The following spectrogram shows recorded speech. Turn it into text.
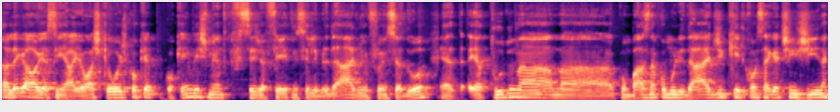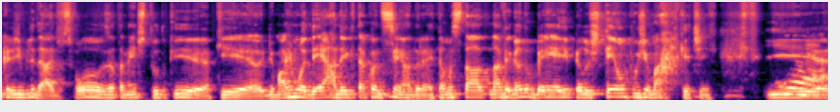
Ah, legal, e assim, eu acho que hoje qualquer, qualquer investimento que seja feito em celebridade ou influenciador é, é tudo na, na, com base na comunidade que ele consegue atingir na credibilidade. Se for exatamente tudo que, que de mais moderno aí que está acontecendo, né? Então você está navegando bem aí pelos tempos de marketing. E, é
